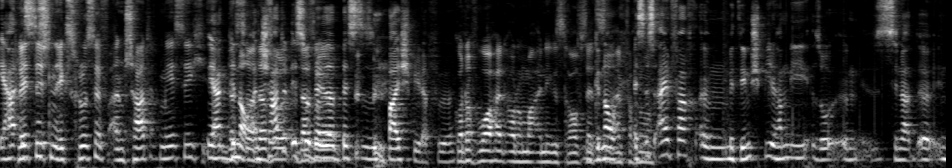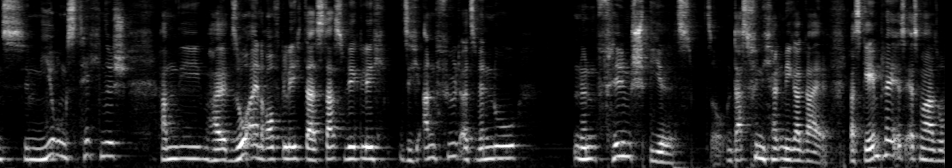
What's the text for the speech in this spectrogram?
Ja, PlayStation Exclusive Uncharted-mäßig. Ja, genau. Uncharted soll- ist so der beste Beispiel dafür. God of War halt auch nochmal einiges draufsetzen. Genau, einfach es ist einfach, ähm, mit dem Spiel haben die so ähm, äh, inszenierungstechnisch haben die halt so einen draufgelegt, dass das wirklich sich anfühlt, als wenn du einen Film spielst. So, und das finde ich halt mega geil. Das Gameplay ist erstmal so,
